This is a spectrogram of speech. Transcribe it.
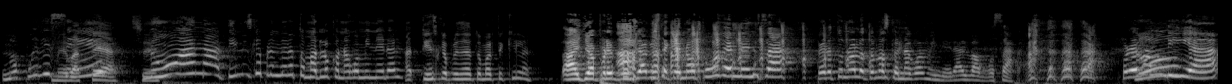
No puede Me ser. batea, sí. No, Ana, tienes que aprender a tomarlo con agua mineral. Ah, Tienes que aprender a tomar tequila. Ay, ya, pues ya viste que no pude, mensa. Pero tú no lo tomas con agua mineral, babosa. Prueba No. un día.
